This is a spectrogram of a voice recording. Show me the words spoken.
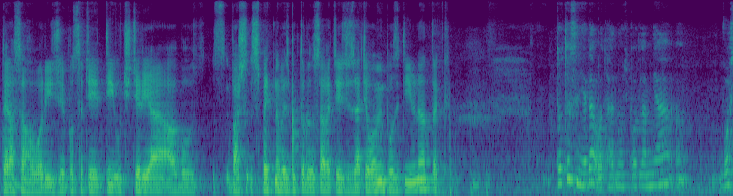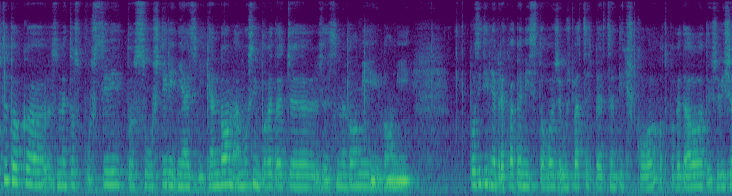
Teraz sa hovorí, že v podstate tí učitelia alebo váš spätnú väzbu, ktorú dostávate, že zatiaľ veľmi pozitívna, tak... Toto sa nedá odhadnúť podľa mňa. Vo štetok e, sme to spustili, to sú 4 dní aj s víkendom a musím povedať, že, že sme veľmi, veľmi pozitívne prekvapení z toho, že už 20% tých škôl odpovedalo, takže vyše,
